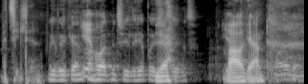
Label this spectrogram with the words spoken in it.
Mathilde. Vi vil gerne Ja. beholde Mathilde her på Ja. SSM'et. Meget gerne. Meget gerne.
